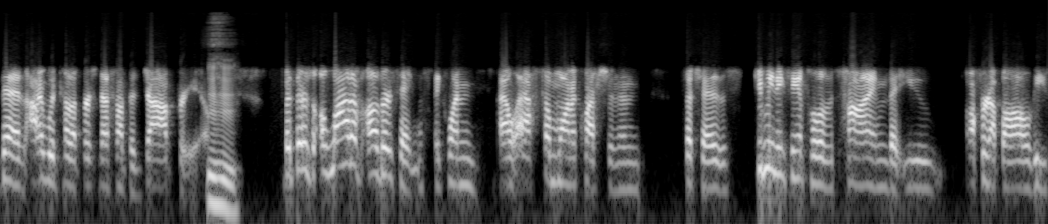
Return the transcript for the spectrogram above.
then I would tell that person that's not the job for you. Mm-hmm. But there's a lot of other things, like when I'll ask someone a question, and such as, give me an example of a time that you offered up all these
